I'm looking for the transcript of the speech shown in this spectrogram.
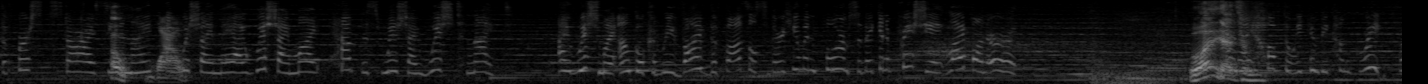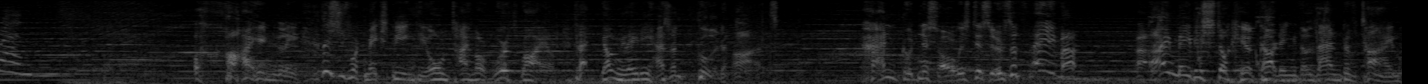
the first star I see Oh, tonight. wow. I wish I may, I wish I might have this wish I wish tonight. I wish my uncle could revive the fossils to their human form so they can appreciate life on Earth. What? Yeah, And I it's- hope Finally! This is what makes being the old-timer worthwhile. That young lady has a good heart. And goodness always deserves a favor. I may be stuck here guarding the land of time,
